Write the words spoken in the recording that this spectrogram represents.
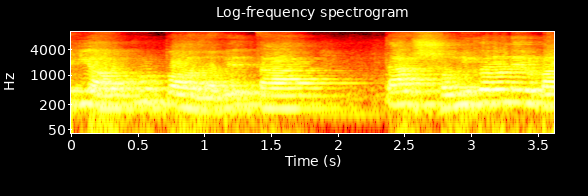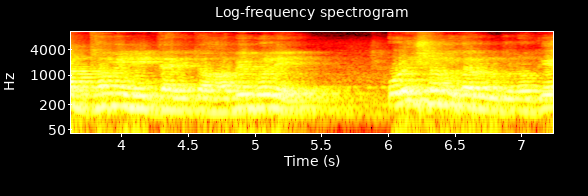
কি আউটপুট পাওয়া যাবে তা তার সমীকরণের মাধ্যমে নির্ধারিত হবে বলে ওই সমীকরণগুলোকে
